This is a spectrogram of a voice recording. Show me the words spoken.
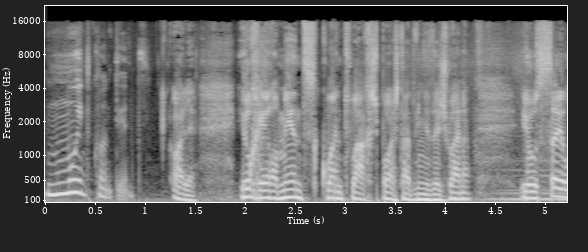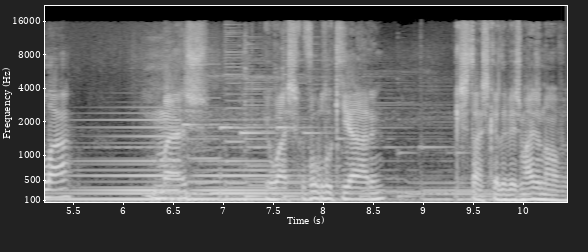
Muito contente. Olha, eu realmente, quanto à resposta à adivinha da Joana, eu sei lá, mas eu acho que vou bloquear que estás cada vez mais nova.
